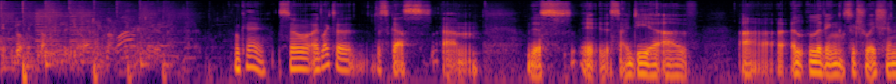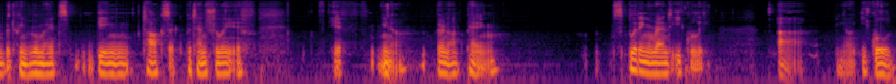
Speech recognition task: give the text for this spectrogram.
it's built something that you don't Okay, so I'd like to discuss um, this this idea of uh, a living situation between roommates being toxic potentially if if you know they're not paying splitting rent equally, uh, you know, equal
